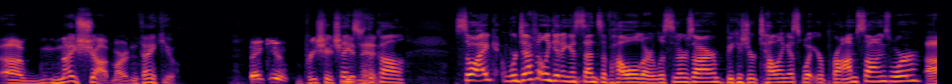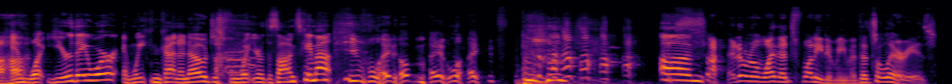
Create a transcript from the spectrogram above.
Uh, nice shot, Martin. Thank you. Thank you. Appreciate you Thanks for getting the in. call. So I we're definitely getting a sense of how old our listeners are because you're telling us what your prom songs were Uh-huh. and what year they were, and we can kind of know just from what year the songs came out. You've light up my life. Um, Sorry, I don't know why that's funny to me, but that's hilarious.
